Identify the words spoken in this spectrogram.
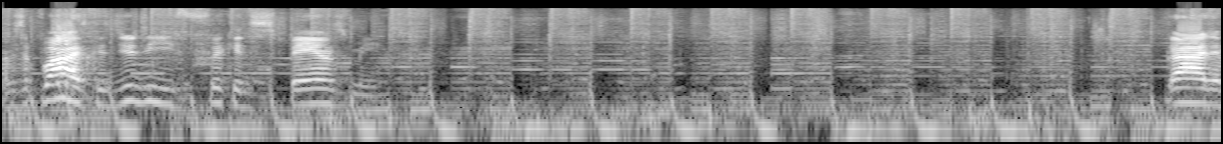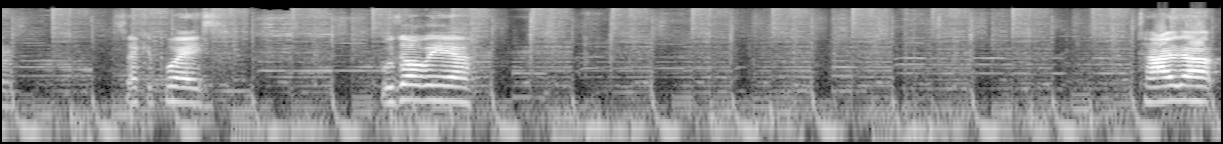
I'm surprised, because usually he freaking spams me. Got him. Second place. Who's over here? Tied up.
